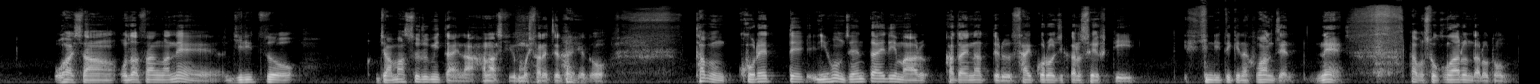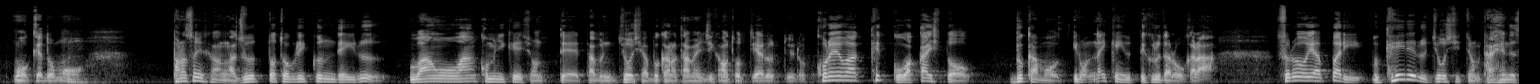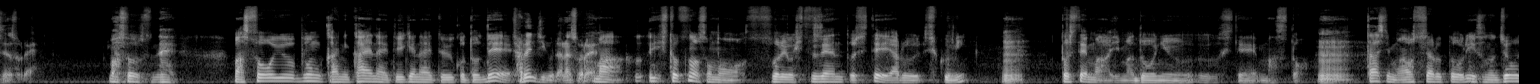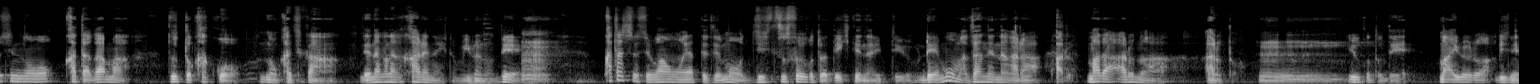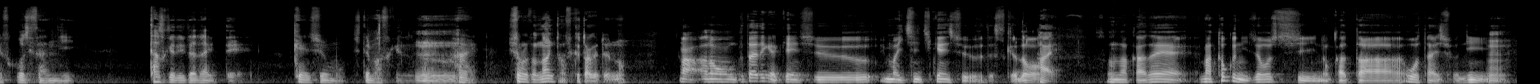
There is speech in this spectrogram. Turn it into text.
大橋さん、小田さんがね、自立を邪魔するみたいな話もされてたけど、多分これって日本全体で今ある課題になってるサイコロジカルセーフティー、心理的な不安全ね、多分そこがあるんだろうと思うけども、パナソニックさんがずっと取り組んでいるワンオワンコミュニケーションって多分上司は部下のために時間を取ってやるっていうの、これは結構若い人、部下もいろんな意見言ってくるだろうから、それをやっぱり受け入れる上司っていうのも大変ですね、それ。まあそうですね。まあそういう文化に変えないといけないということでチ、ャレンジングだね、それ。まあ一つのその、それを必然としてやる仕組みうん。としてまあ今導入してますと。うん。ただしまあおっしゃる通り、その上司の方がまあずっと過去の価値観でなかなか変われない人もいるので、うん。形としてワンをやってても実質そういうことができてないっていう例もまあ残念ながらある。まだあるのはあるとうん。いうことで、まあいろいろビジネス講師さんに助けていただいて研修もしてますけれどはい。久野さん何助けてあげてんの？まあ、あの、具体的な研修、今一日研修ですけど、はい。その中で、まあ、特に上司の方を対象に、うん。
